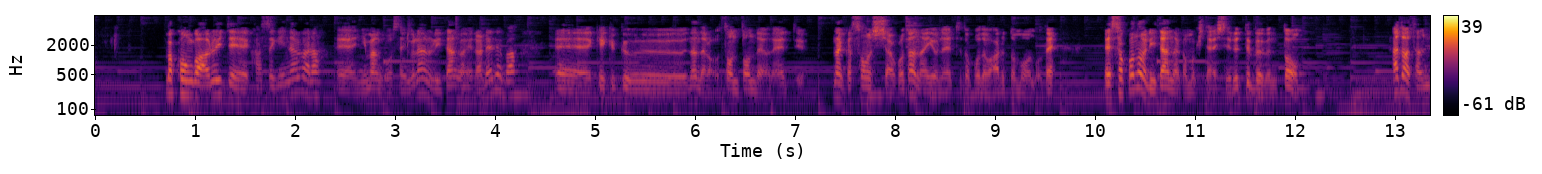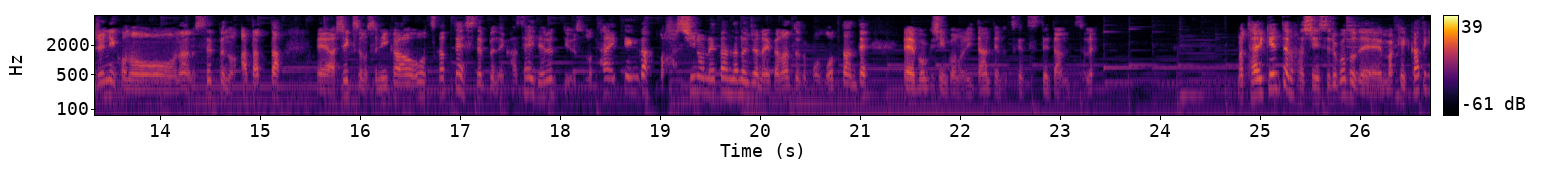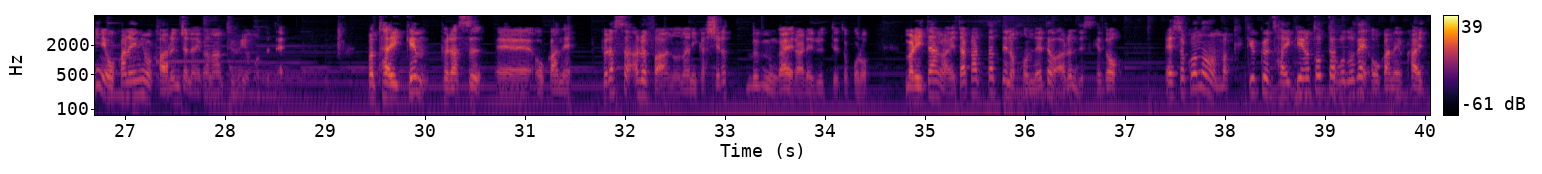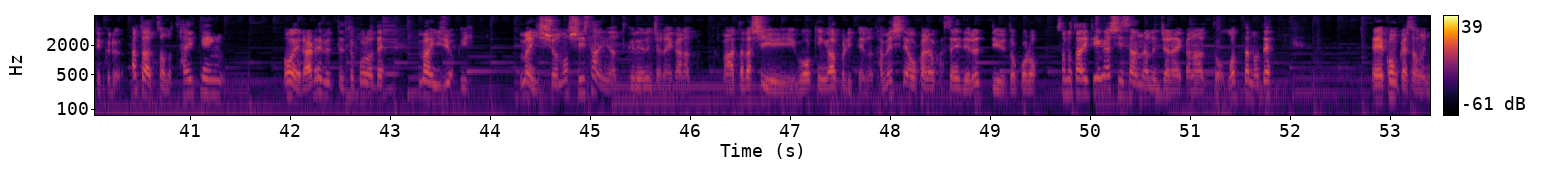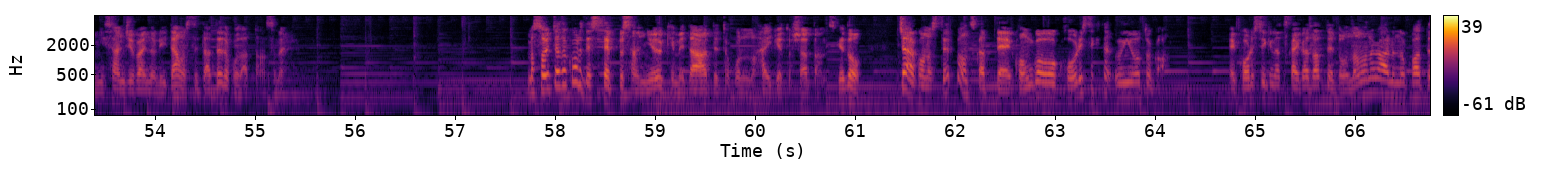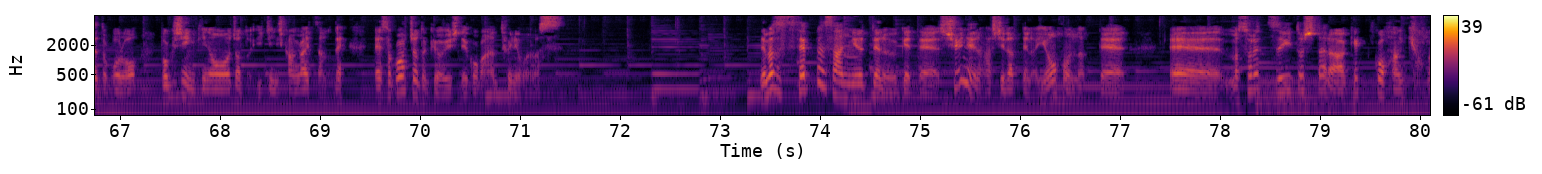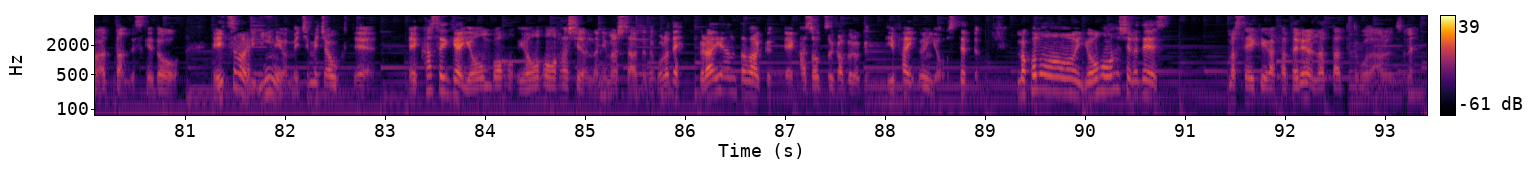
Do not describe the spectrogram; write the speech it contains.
まあ、今後歩いて稼ぎながら、えー、2万5千ぐらいのリターンが得られれば、えー、結局、なんだろう、トントンだよねっていう、なんか損しちゃうことはないよねってところではあると思うので、えそこのリターンなんかも期待してるって部分と、あとは単純にこの、なんステップの当たった、えー、アシックスのスニーカーを使ってステップで稼いでるっていうその体験が、まあ、発信のネタになるんじゃないかなってとこ思ったんで、えー、僕自身このリターンっていうのをつけて捨てたんですよね。まあ、体験っていうのを発信することで、まあ、結果的にお金にも変わるんじゃないかなというふうに思ってて。まあ、体験プラス、えー、お金、プラスアルファの何かしら部分が得られるっていうところ、まあ、リターンが得たかったっていうのは本音ではあるんですけど、え、そこの、まあ、結局体験を取ったことでお金が返ってくる。あとはその体験を得られるってところで、まあ、まあ、一緒の資産になってくれるんじゃないかな。まあ、新しいウォーキングアプリっていうのを試してお金を稼いでるっていうところ、その体験が資産になるんじゃないかなと思ったので、えー、今回その2、30倍のリターンを捨てたってところだったんですね。まあ、そういったところでステップ参入を決めたってところの背景としてあったんですけど、じゃあこのステップを使って今後効率的な運用とか、え効率的な使い方ってどんなものがあるのかってところを僕自身昨日ちょっと一日考えてたので、えそこをちょっと共有していこうかなというふうに思います。で、まずステップ参入っていうのを受けて、収入の柱っていうのは4本になって、えー、まあ、それツイートしたら結構反響があったんですけど、いつもよりいいねがめちゃめちゃ多くて、え稼ぎが4本、4本柱になりましたってところで、クライアントワーク、え仮想通貨ブログ、 DeFi 運用、 STEPN。まあ、この4本柱で、まあ、生計が立てるようになったってところがあるんですよね。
